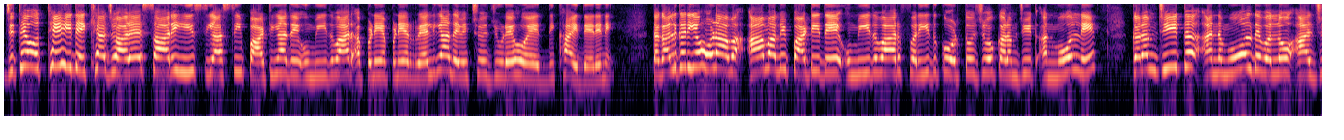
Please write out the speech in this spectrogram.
ਜਿੱਥੇ ਉੱਥੇ ਹੀ ਦੇਖਿਆ ਜਾ ਰਿਹਾ ਹੈ, ਸਾਰੀ ਹੀ ਸਿਆਸੀ ਪਾਰਟੀਆਂ ਦੇ ਉਮੀਦਵਾਰ ਆਪਣੇ ਆਪਣੇ ਰੈਲੀਆਂ ਦੇ ਵਿੱਚ ਜੁੜੇ ਹੋਏ ਦਿਖਾਈ ਦੇ ਰਹੇ ਨੇ। ਤਾਂ ਗੱਲ ਕਰੀਏ ਹੁਣ ਆਮ ਆਮ ਆਦਮੀ ਪਾਰਟੀ ਦੇ ਉਮੀਦਵਾਰ ਫਰੀਦਕੋਟ ਤੋਂ ਜੋ ਕਰਮਜੀਤ ਅਨਮੋਲ ਨੇ, ਕਰਮਜੀਤ ਅਨਮੋਲ ਦੇ ਵੱਲੋਂ ਅੱਜ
